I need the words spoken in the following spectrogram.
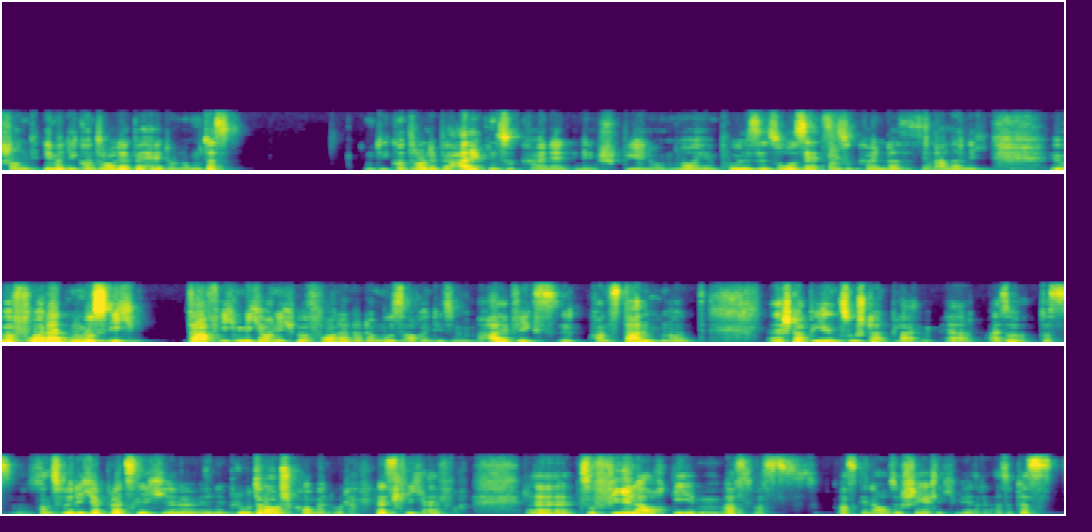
schon immer die Kontrolle behält und um das um die Kontrolle behalten zu können in dem Spiel, um neue Impulse so setzen zu können, dass es den anderen nicht überfordert, muss ich darf ich mich auch nicht überfordern oder muss auch in diesem halbwegs äh, konstanten und äh, stabilen Zustand bleiben. Ja? Also das, sonst würde ich ja plötzlich äh, in den Blutrausch kommen oder plötzlich einfach äh, zu viel auch geben, was, was, was genauso schädlich wäre. Also das,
